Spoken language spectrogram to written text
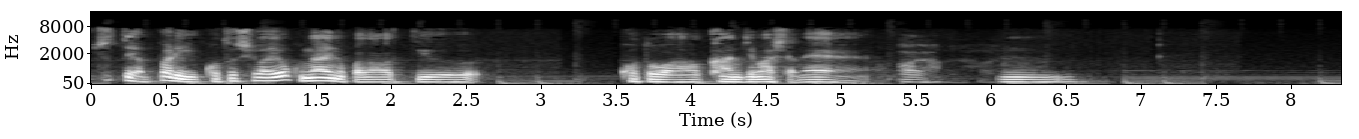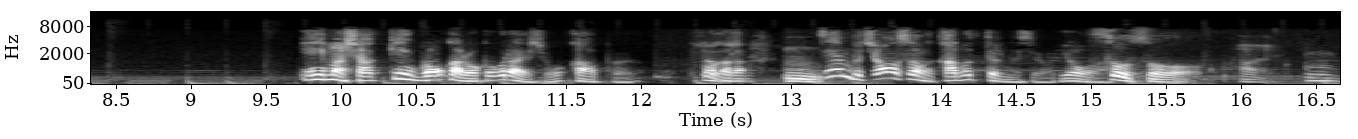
ちょっとやっぱり今年は良くないのかなっていうことは感じましたね。はいはいはい。うん。今、借金5か6ぐらいでしょ？カープ。だから、うん。全部ジョンソンが被ってるんですよ、要は。そうそはい。うん。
